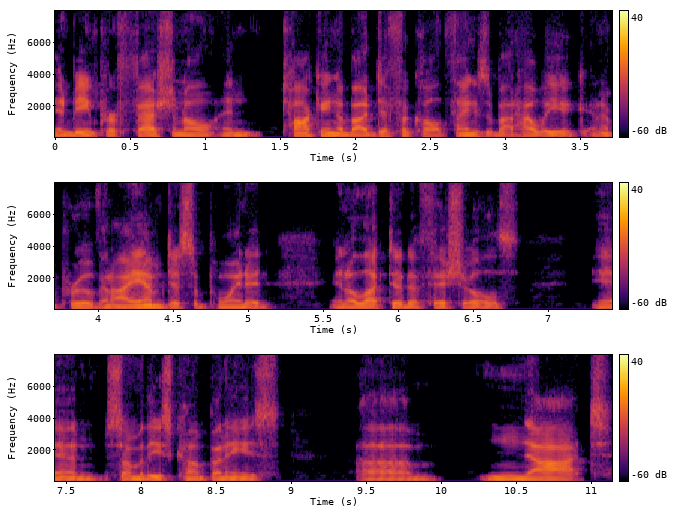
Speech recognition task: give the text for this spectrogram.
in being professional and talking about difficult things about how we can improve and i am disappointed in elected officials in some of these companies um, not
